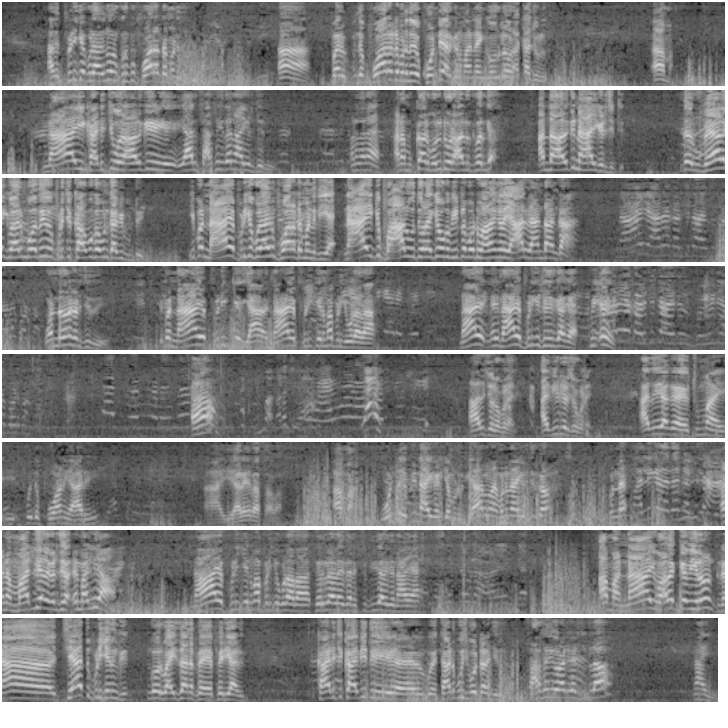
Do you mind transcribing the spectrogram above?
அதை பிடிக்க கூடாதுன்னு ஒரு குரூப் போராட்டம் பண்ணுது. ஆ பாரு இந்த போராட்டம் பண்ணதை கொண்டே இருக்கணுமா? எங்க ஊர்ல ஒரு அக்கா சொல்லுது. ஆமா. நாய் கடிச்சு ஒரு ஆளுக்கு யாரு சரசைக்கு தான் நாய் கடிச்சது? தானே ஆனா முக்கால் போட்டு ஒரு ஆள் இருக்கு பாருங்க. அந்த ஆளுக்கு நாய் கடிச்சிட்டு. இந்த வேலைக்கு வரும்போது பிடிச்சி கவு கவுன்னு கவி விட்டு இப்ப நாயை பிடிக்க கூடாதுன்னு போராட்டம் பண்ணுதிய. நாய்க்கு பால் ஊத்து உழைக்க உங்க வீட்டுல போட்டு வளங்களை யார் வேண்டாங்க நாய் யாரா கடிச்சிட்டு அதுக்கு தலை போட்டோம் ஒன்றை தான் கடிச்சது? இப்ப நாயை பிடிக்க யா- நாயை பிடிக்கணுமா பிடிக்க கூடாதா நாயை நாயை பிடிக்க சொல்லியிருக்காங்க. ஆ? அது சொல்லக்கூடாது. அது வீடியோ சொல்லக்கூடாது. அது அங்க சும்மா இப்போ இந்த போன் யாரு? ஆ, இளையராசாவா? ஆமா. ஒண்ணு எப்படி நாய் கடிக்காம இருக்கு? யாரெல்லாம் ஒண்ணு நாய் கடிச்சிருக்கா? ஒண்ணு. ஆனா மல்லியால கடிச்சிருக்கா. மல்லியா நாயை பிடிக்கணுமா பிடிக்க கூடாதா தெருளால தானே சுத்தி தான் நாயை. ஆமா நாய் வளர்க்கவியலும் நான் சேர்த்து பிடிக்கணுங்க இங்க ஒரு வயசான பெ- பெரிய ஆளு கடிச்சு கவி தடுப்பூசி போட்டு அடைஞ்சது. சரஸ்வதி ஒரு ஆடி கடிச்சிக்கலாம் நாய்.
